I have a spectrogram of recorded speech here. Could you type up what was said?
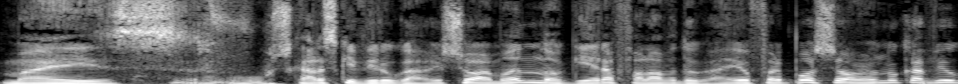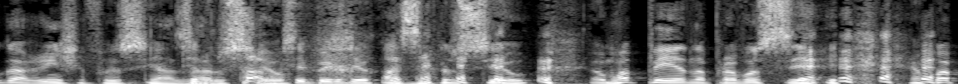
mas os caras que viram o Garrincha, o Armando Nogueira falava do Garrincha, eu falei, pô, senhor, eu nunca vi o Garrincha, foi assim, azar não o seu. você perdeu. Azar o seu. É uma pena pra você. É uma,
